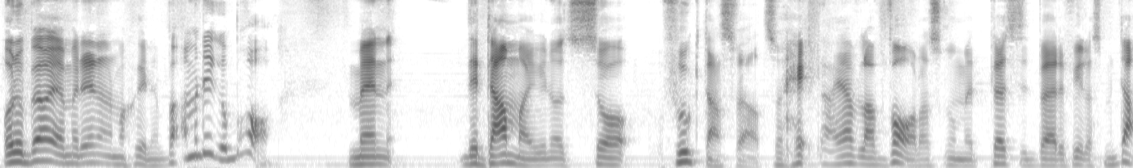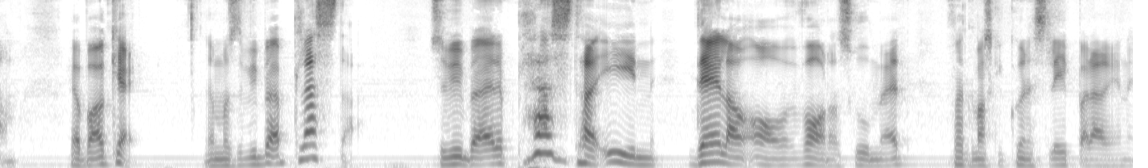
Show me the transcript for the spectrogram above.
Och då började jag med den här maskinen. Ja ah, men det går bra. Men det dammar ju något så fruktansvärt så hela jävla vardagsrummet plötsligt började fyllas med damm. Jag bara okej, okay, då måste vi börja plasta. Så vi började plasta in delar av vardagsrummet för att man ska kunna slipa där inne.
